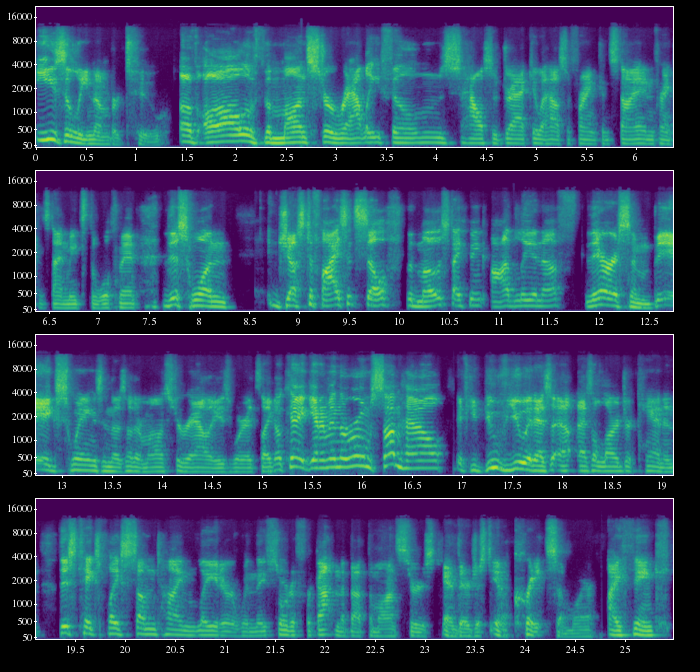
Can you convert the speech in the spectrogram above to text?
easily number two of all of the monster rally films: House of Dracula, House of Frankenstein, Frankenstein meets the Wolfman. This one justifies itself the most i think oddly enough. There are some big swings in those other monster rallies where it's like okay get them in the room somehow. If you do view it as a, as a larger canon this takes place sometime later when they've sort of forgotten about the monsters and they're just in a crate somewhere. I think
